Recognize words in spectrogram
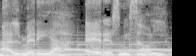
Almería, eres mi sol.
